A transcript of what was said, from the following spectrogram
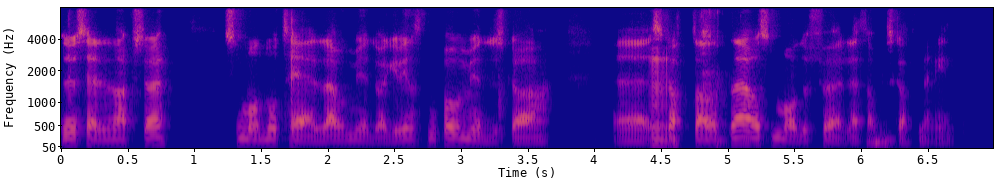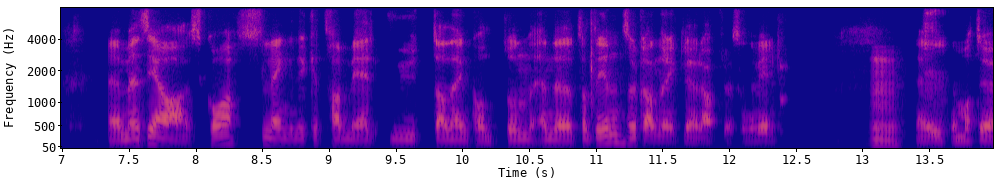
du selger en aksje, så må du notere deg hvor mye du har gevinsten på, hvor mye du skal eh, Mm. skatte av dette, og så må du føre dette opp i skattemeldingen. Eh, mens i ASK, så lenge du ikke tar mer ut av den kontoen enn det du har tatt inn, så kan du egentlig gjøre akkurat som du vil. Mm. eh, uten å måtte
